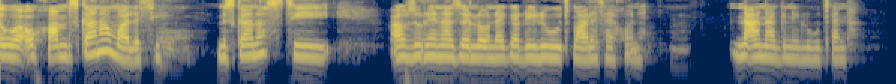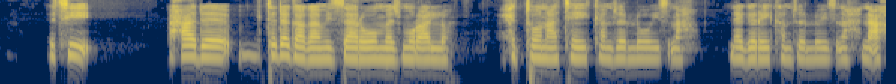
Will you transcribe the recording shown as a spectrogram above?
እዋኡ ከዓ ምስጋና ማለት እዩ ምስጋና ስቲ ኣብ ዙርና ዘሎዉ ነገር ይልውጥ ማለት ኣይኮነን ንኣና ግን ይልውጠና እቲ ሓደ ተደጋጋሚ ዝዛረቦ መዝሙር ኣሎ ሕቶናተይ ከም ዘለዎ ይፅናሕ ነገረይ ከም ዘለዎ ይፅናሕ ንኣኻ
